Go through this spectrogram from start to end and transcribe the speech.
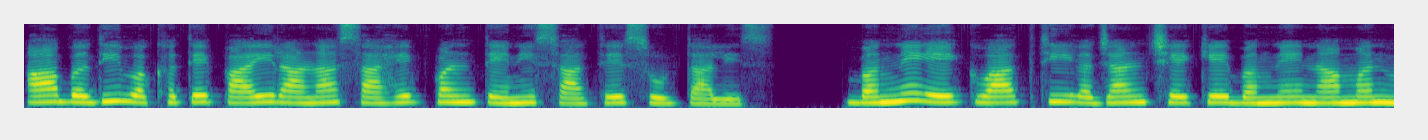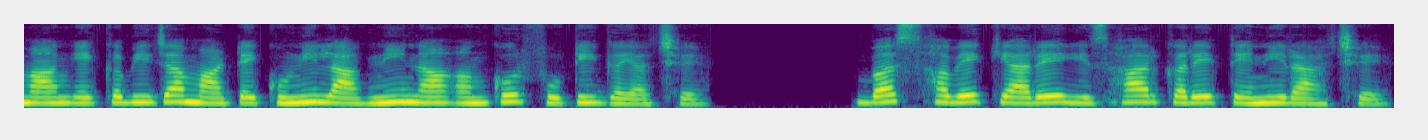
આ બધી વખતે પાઈ રાણા સાહેબ પણ તેની સાથે સુડતાલીસ. બંને એક વાતથી અજાણ છે કે બંનેના મન માંગ એકબીજા માટે કુની લાગણીના અંકુર ફૂટી ગયા છે. બસ હવે ક્યારે ઇઝહાર કરે તેની રાહ છે.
